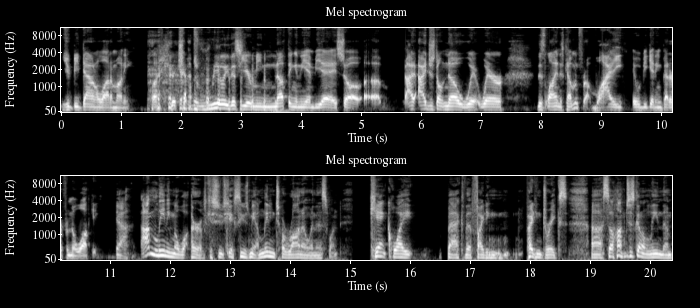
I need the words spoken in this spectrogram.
you'd be down a lot of money. Like the traps really this year mean nothing in the NBA. So uh, I, I just don't know where where this line is coming from. Why it would be getting better for Milwaukee. Yeah, I'm leaning Milwaukee. Or excuse, excuse me, I'm leaning Toronto in this one. Can't quite back the fighting fighting Drakes, uh, so I'm just going to lean them.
